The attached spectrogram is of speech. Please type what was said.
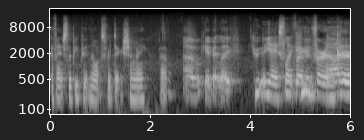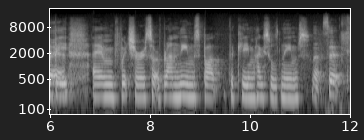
eventually be put in the oxford dictionary. But Oh, okay, a bit like yes, like Hoover and, and ah, Kirby, yeah. um, which are sort of brand names but became household names. That's it.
